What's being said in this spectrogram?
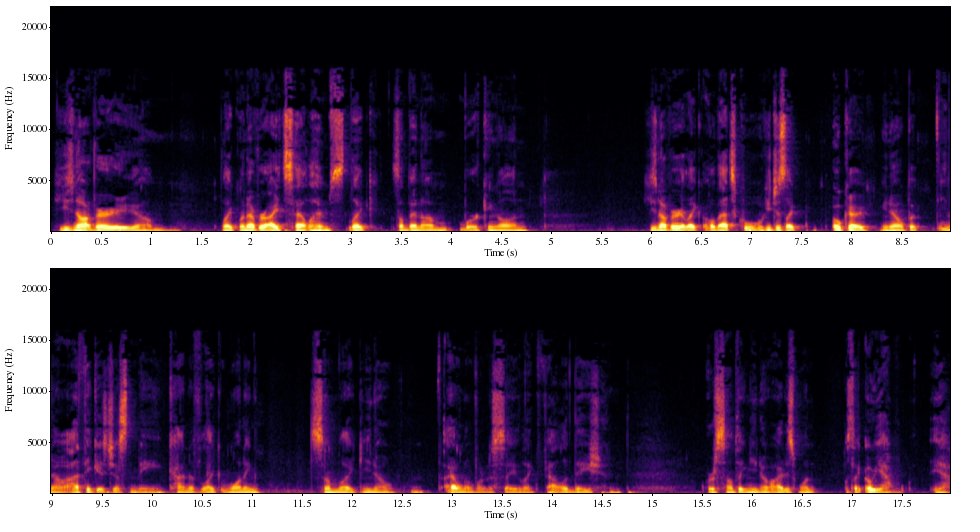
he's not very um like whenever i tell him like something i'm working on he's not very like oh that's cool he's just like okay you know but you know i think it's just me kind of like wanting some like you know I don't know what to say like validation or something. You know, I just want it's like oh yeah yeah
